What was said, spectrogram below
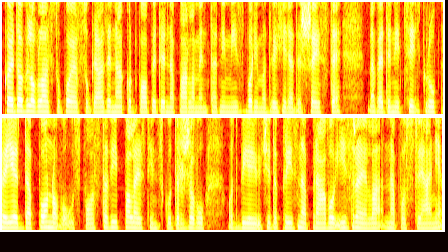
koja je dobila vlast u pojasu Gaze nakon pobede na parlamentarnim izborima 2006. Navedeni cilj grupe je da ponovo uspostavi palestinsku državu, odbijajući da prizna pravo Izraela na postojanje.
